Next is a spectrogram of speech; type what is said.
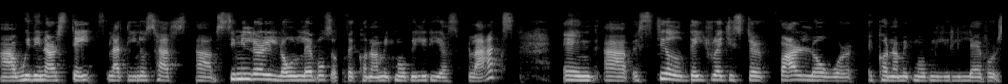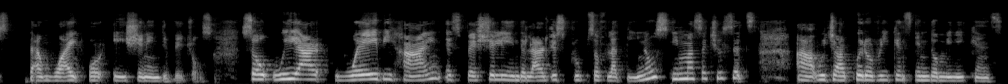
Uh, within our states, Latinos have uh, similarly low levels of economic mobility as Blacks, and uh, still they register far lower economic mobility levels than white or Asian individuals. So we are way behind, especially in the largest groups of Latinos in Massachusetts, uh, which are Puerto Ricans and Dominicans.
